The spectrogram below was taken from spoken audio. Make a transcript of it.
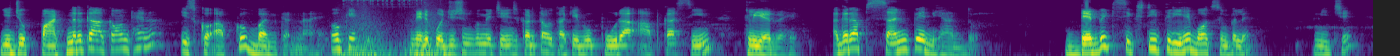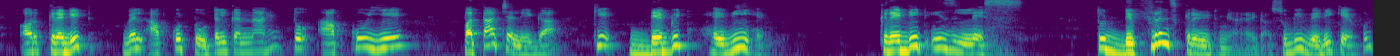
ये जो पार्टनर का अकाउंट है ना, इसको आपको बंद करना है ओके मेरे पोजीशन को मैं चेंज करता हूँ ताकि वो पूरा आपका सीन क्लियर रहे। अगर आप सन पे ध्यान दो डेबिट 63 है, बहुत सिंपल है, नीचे। और क्रेडिट वेल आपको टोटल करना है तो आपको ये पता चलेगा कि डेबिट हैवी है क्रेडिट इज़ लेस तो डिफरेंस क्रेडिट में आएगा सो बी वेरी केयरफुल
